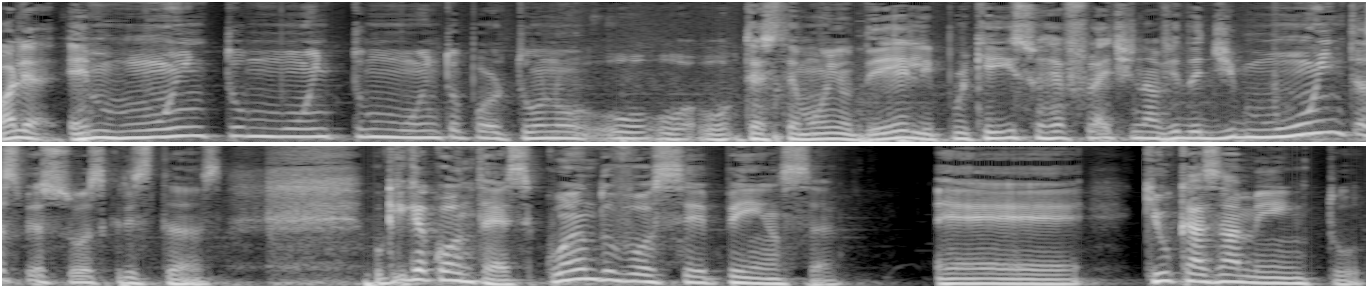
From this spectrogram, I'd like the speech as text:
Olha, é muito, muito, muito oportuno o, o, o, testemunho dele, porque isso reflete na vida de muitas pessoas cristãs. O que que acontece? Quando você pensa é, que o casamento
